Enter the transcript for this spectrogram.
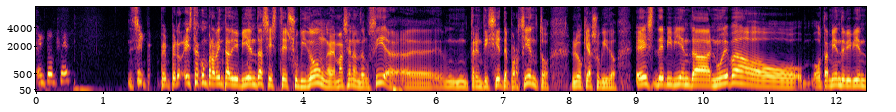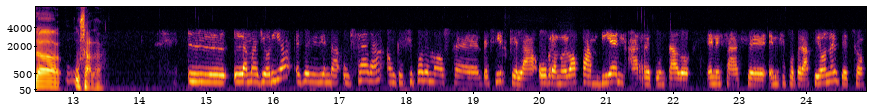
Entonces, Sí, pero esta compraventa de viviendas, este subidón, además en Andalucía, eh, un 37% lo que ha subido, ¿es de vivienda nueva o, también de vivienda usada? La mayoría es de vivienda usada, aunque sí podemos eh, decir que la obra nueva también ha repuntado en esas, eh, en esas operaciones. De hecho,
